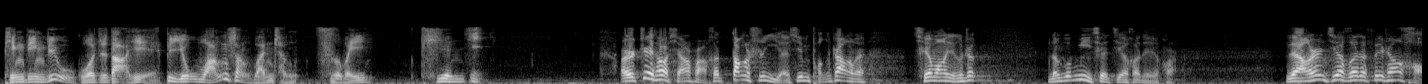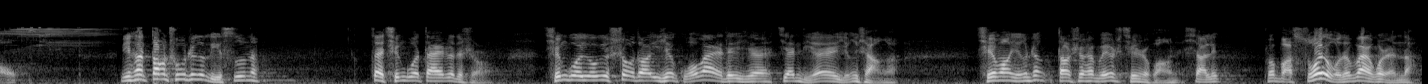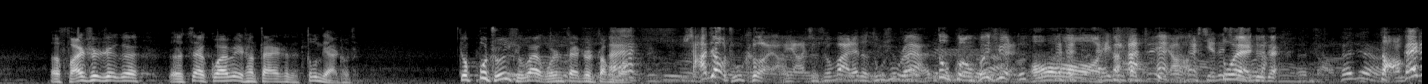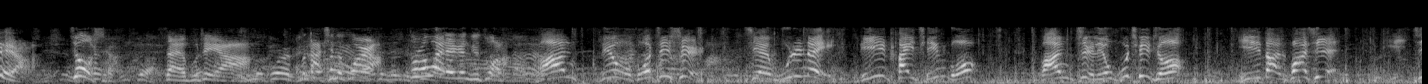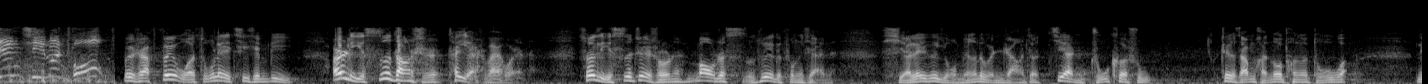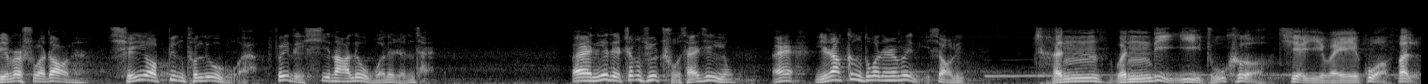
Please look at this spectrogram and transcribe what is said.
平定六国之大业，必由王上完成，此为天意。而这套想法和当时野心膨胀的秦王嬴政能够密切结合在一块儿，两个人结合的非常好。你看，当初这个李斯呢，在秦国待着的时候，秦国由于受到一些国外的一些间谍影响啊。秦王嬴政当时还没是秦始皇呢，下令说把所有的外国人呐，呃，凡是这个呃在官位上待着的都撵出去，就不准许外国人在这儿当官。啥叫逐客呀？哎呀，就是外来的读书人都滚回去。哦，你看这样 写的，对对对，早该这样，早该这样了。就是，再不这样，我们大清的官啊，都让外来人给做了。凡六国之士，限五日内离开秦国。凡滞留不去者，一旦发现，以奸细论处。为啥？非我族类，其心必异。而李斯当时他也是外国人呢，所以李斯这时候呢，冒着死罪的风险呢，写了一个有名的文章，叫《谏逐客书》。这个咱们很多朋友读过，里边说到呢，秦要并吞六国呀，非得吸纳六国的人才。哎，你得争取储才济用，哎，你让更多的人为你效力。臣闻利益逐客，窃以为过分了。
